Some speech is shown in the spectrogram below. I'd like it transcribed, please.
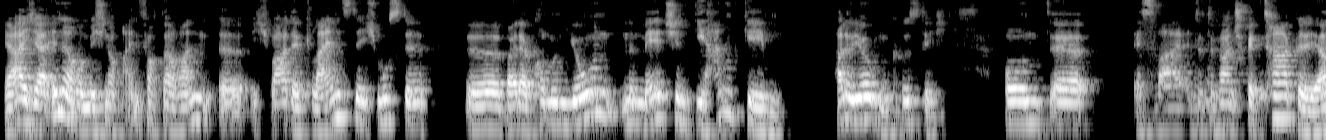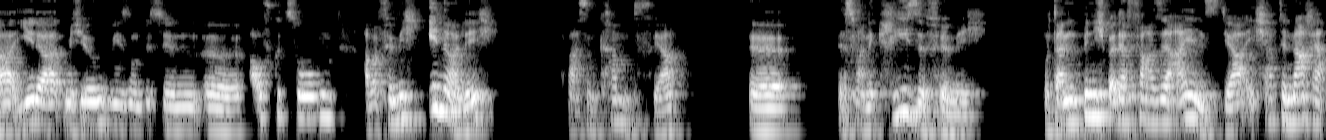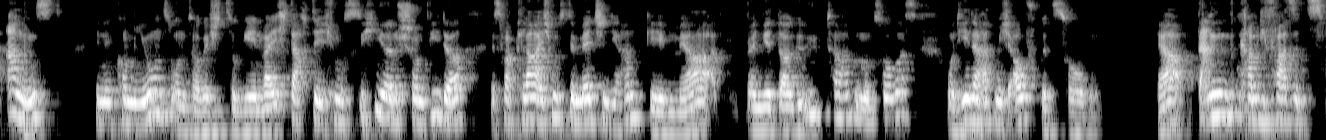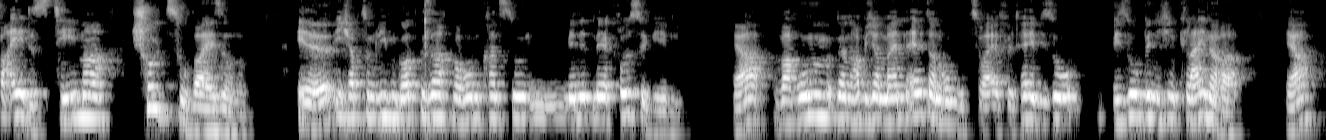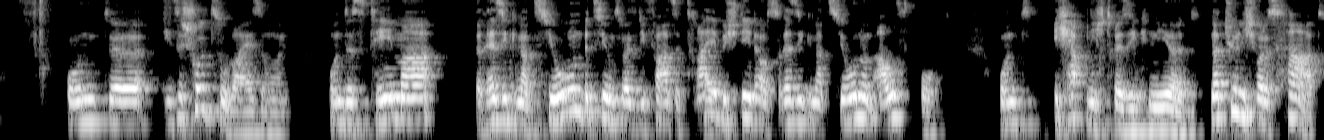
ja, ich erinnere mich noch einfach daran, äh, ich war der Kleinste, ich musste äh, bei der Kommunion einem Mädchen die Hand geben. Hallo Jürgen, grüß dich. Und äh, es war, das war ein Spektakel, ja. Jeder hat mich irgendwie so ein bisschen äh, aufgezogen, aber für mich innerlich war es ein Kampf, ja. Äh, es war eine Krise für mich. Und dann bin ich bei der Phase eins, ja. Ich hatte nachher Angst, in den Kommunionsunterricht zu gehen, weil ich dachte, ich muss hier schon wieder, es war klar, ich muss dem Mädchen die Hand geben, ja, wenn wir da geübt haben und sowas. Und jeder hat mich aufgezogen. Ja, dann kam die Phase zwei, das Thema Schuldzuweisungen. Äh, ich habe zum lieben Gott gesagt, warum kannst du mir nicht mehr Größe geben? Ja, warum? Dann habe ich an meinen Eltern rumgezweifelt. Hey, wieso, wieso bin ich ein kleinerer? Ja, und äh, diese Schuldzuweisungen und das Thema Resignation beziehungsweise die Phase drei besteht aus Resignation und Aufbruch. Und ich habe nicht resigniert. Natürlich war das hart.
